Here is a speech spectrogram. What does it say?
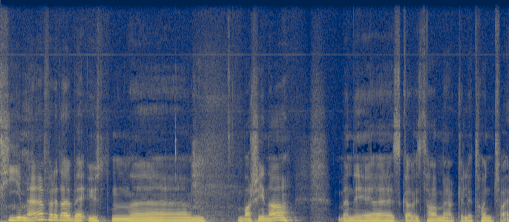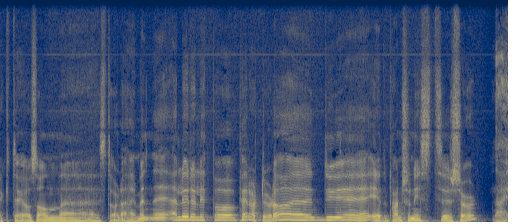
time for et arbeid uten uh, maskiner. Men de skal visst ha med oss litt håndverktøy og sånn, uh, står det her. Men uh, jeg lurer litt på Per Arthur, da. Du, er du pensjonist sjøl? Nei.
